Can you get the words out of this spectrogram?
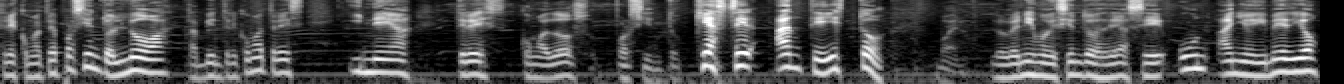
3,3%, el NOA también 3,3% y NEA 3,2%. ¿Qué hacer ante esto? Bueno, lo venimos diciendo desde hace un año y medio,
